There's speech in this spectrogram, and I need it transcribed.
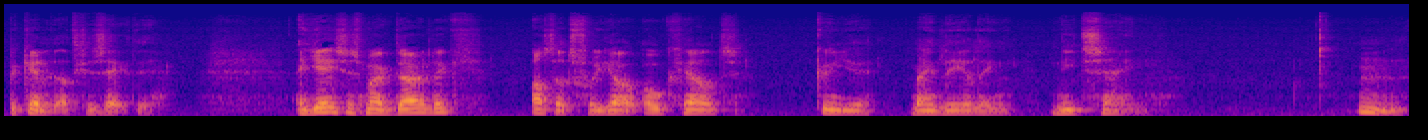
We kennen dat gezegde. En Jezus maakt duidelijk: als dat voor jou ook geldt, kun je mijn leerling niet zijn. Hmm,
